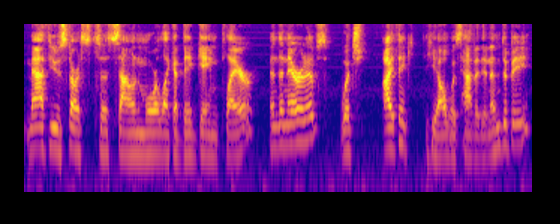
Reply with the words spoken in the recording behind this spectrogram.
Matthews starts to sound more like a big game player in the narratives, which I think he always had it in him to be.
